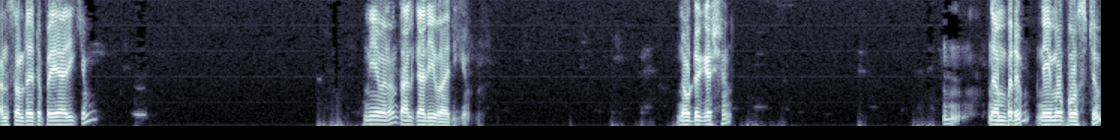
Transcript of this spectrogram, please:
കൺസോൾട്ടേറ്റ് പേ ആയിരിക്കും നിയമനം താൽക്കാലികമായിരിക്കും നോട്ടിഫിക്കേഷൻ നമ്പറും നെയിം ഓഫ് പോസ്റ്റും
